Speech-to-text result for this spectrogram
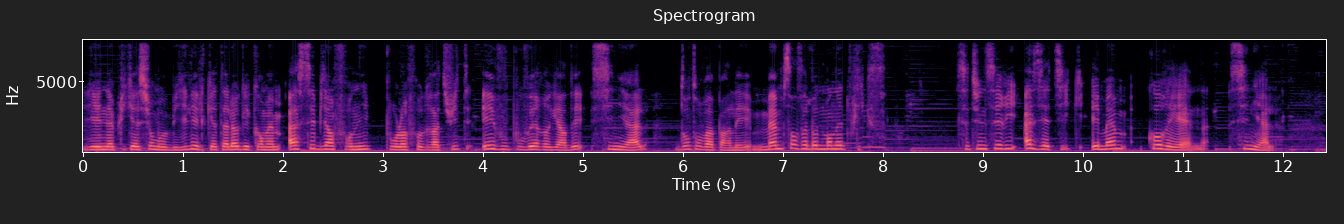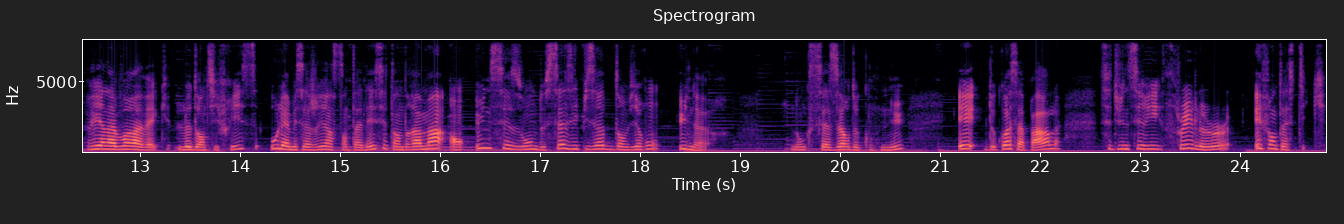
Il y a une application mobile et le catalogue est quand même assez bien fourni pour l'offre gratuite et vous pouvez regarder Signal, dont on va parler, même sans abonnement Netflix. C'est une série asiatique et même coréenne, Signal. Rien à voir avec Le Dentifrice ou La Messagerie Instantanée, c'est un drama en une saison de 16 épisodes d'environ une heure. Donc 16 heures de contenu. Et de quoi ça parle? C'est une série thriller et fantastique.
